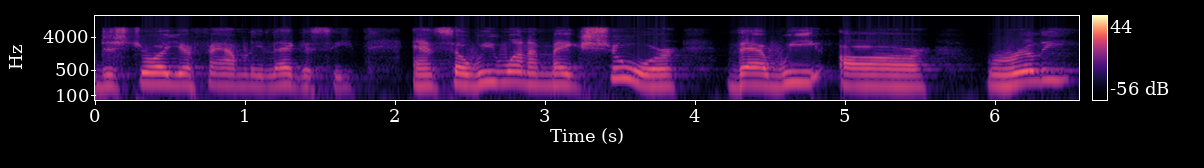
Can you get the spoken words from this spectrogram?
destroy your family legacy. And so we want to make sure that we are really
